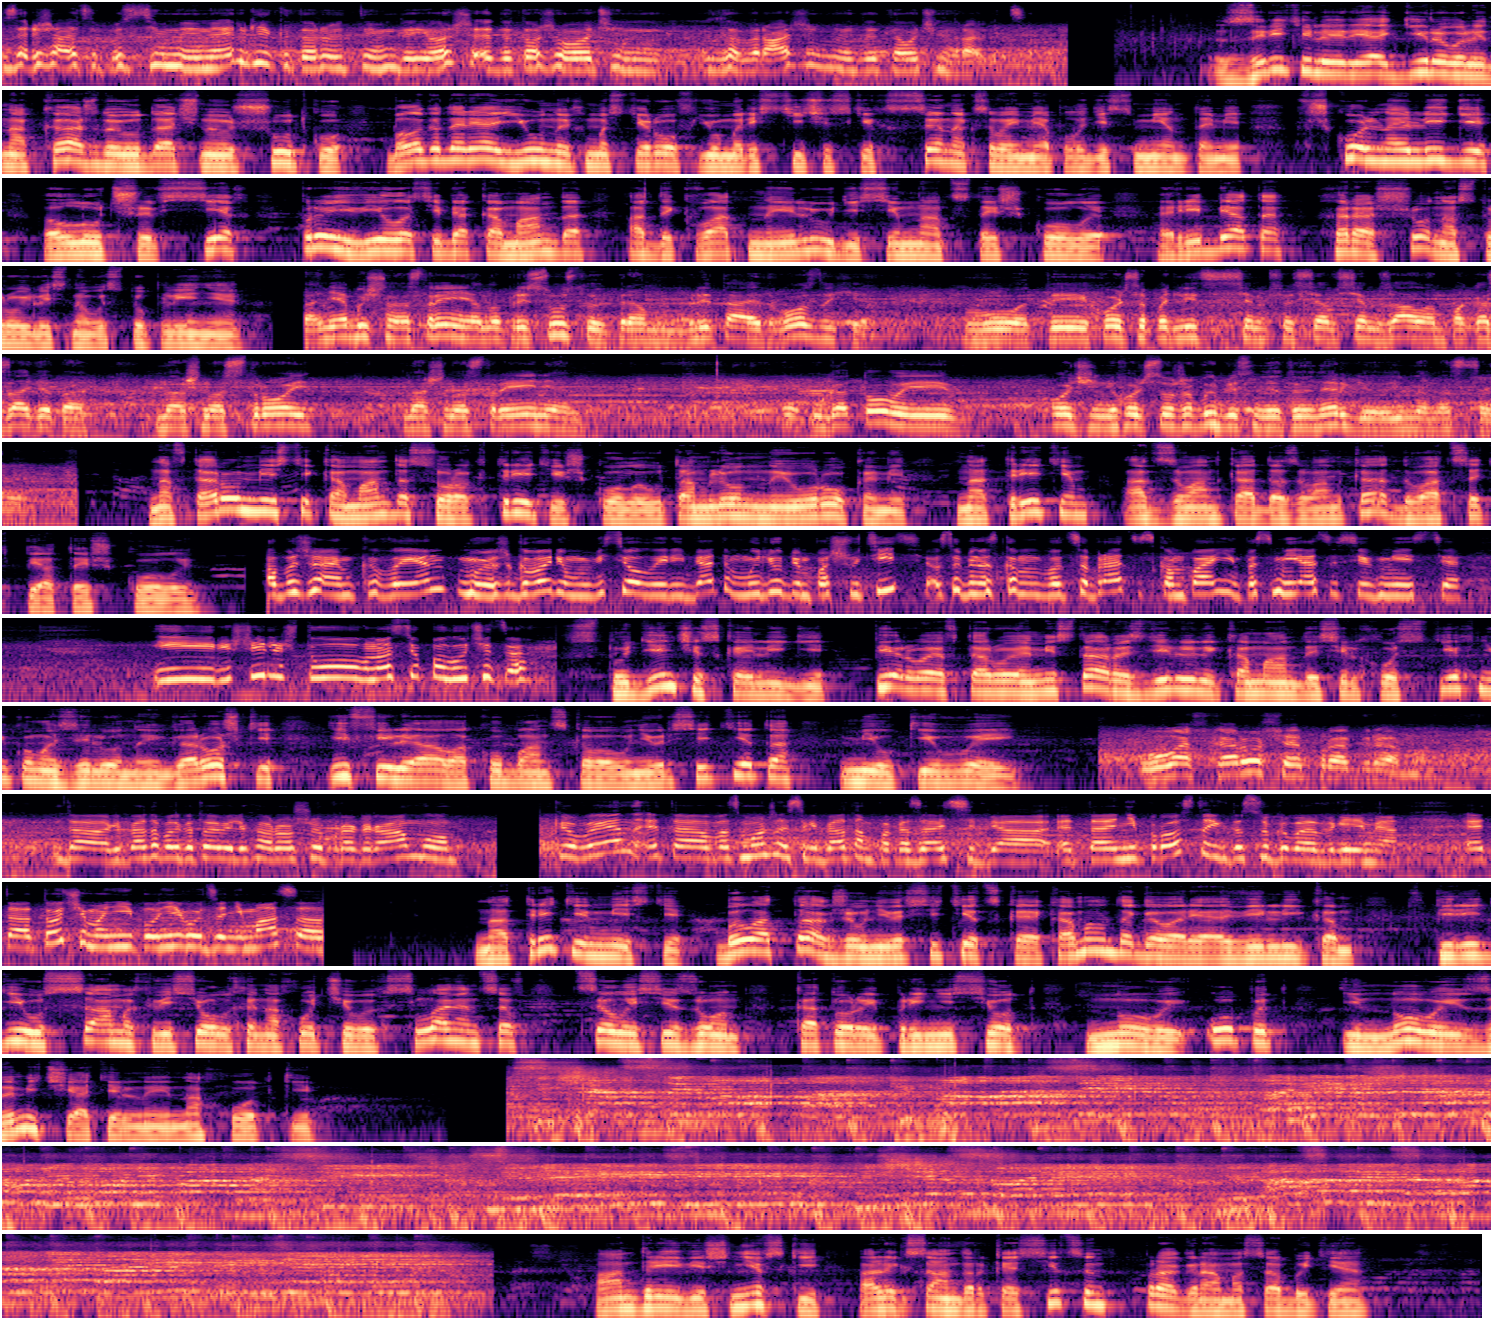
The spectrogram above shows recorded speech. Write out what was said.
заряжаются позитивной энергией, которую ты им даешь. Это тоже очень завораживает, это очень нравится. Зрители реагировали на каждую удачную шутку. Благодаря юных мастеров юмористических сценок своими аплодисментами в школьной лиге лучше всех проявила себя команда «Адекватные люди» 17-й школы. Ребята хорошо настроились на выступление. Необычное настроение, оно присутствует, прям летает в воздухе. Вот, и хочется поделиться всем, всем, всем залом, показать это, наш настрой, наше настроение. Готовы и очень хочется уже выплеснуть эту энергию именно на сцене. На втором месте команда 43-й школы, утомленные уроками. На третьем от звонка до звонка 25-й школы. Обожаем КВН, мы уже говорим, мы веселые ребята, мы любим пошутить, особенно вот собраться с компанией, посмеяться все вместе и решили, что у нас все получится. В студенческой лиге первое-второе места разделили команды сельхозтехникума «Зеленые горошки» и филиала Кубанского университета «Милки Вей». У вас хорошая программа? Да, ребята подготовили хорошую программу. КВН – это возможность ребятам показать себя. Это не просто их досуговое время, это то, чем они планируют заниматься на третьем месте была также университетская команда, говоря о великом. Впереди у самых веселых и находчивых славянцев целый сезон, который принесет новый опыт и новые замечательные находки. Андрей Вишневский, Александр Косицын. Программа «События».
